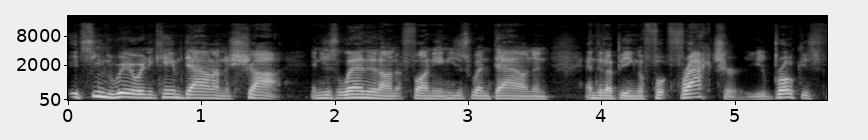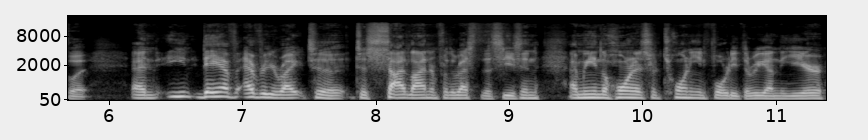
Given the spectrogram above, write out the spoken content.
it seemed weird when he came down on a shot and he just landed on it funny, and he just went down and ended up being a foot fracture. He broke his foot, and he, they have every right to to sideline him for the rest of the season. I mean, the Hornets are twenty and forty three on the year.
